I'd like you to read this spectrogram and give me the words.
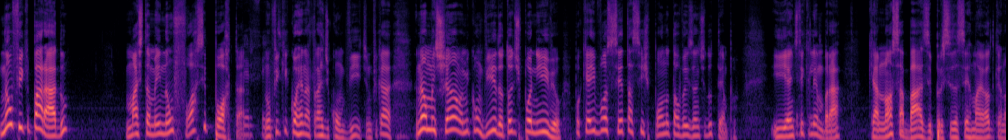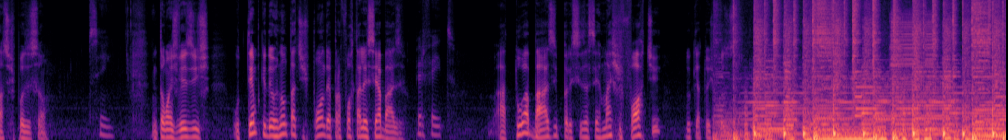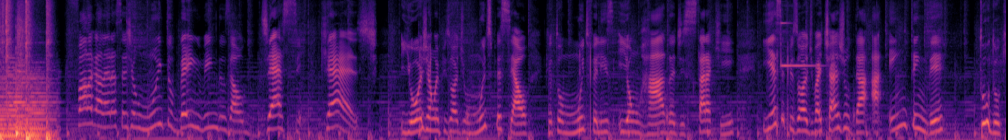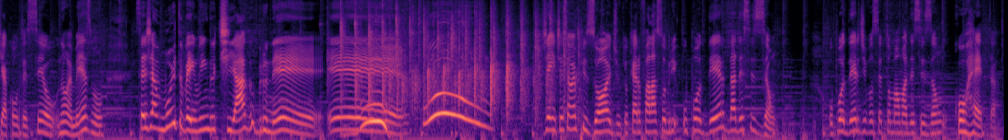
não fique parado, mas também não force porta. Perfeito. Não fique correndo atrás de convite, não fica, não, me chama, me convida, eu estou disponível. Porque aí você está se expondo talvez antes do tempo. E a gente tem que lembrar que a nossa base precisa ser maior do que a nossa exposição. Sim, Então, às vezes, o tempo que Deus não está te expondo é para fortalecer a base. perfeito. A tua base precisa ser mais forte do que a tua exposição. Sejam muito bem-vindos ao Jesse Cast. E hoje é um episódio muito especial que eu tô muito feliz e honrada de estar aqui. E esse episódio vai te ajudar a entender tudo o que aconteceu, não é mesmo? Seja muito bem-vindo, Thiago Brunet! Ê! Uh! Gente, esse é um episódio que eu quero falar sobre o poder da decisão. O poder de você tomar uma decisão correta.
